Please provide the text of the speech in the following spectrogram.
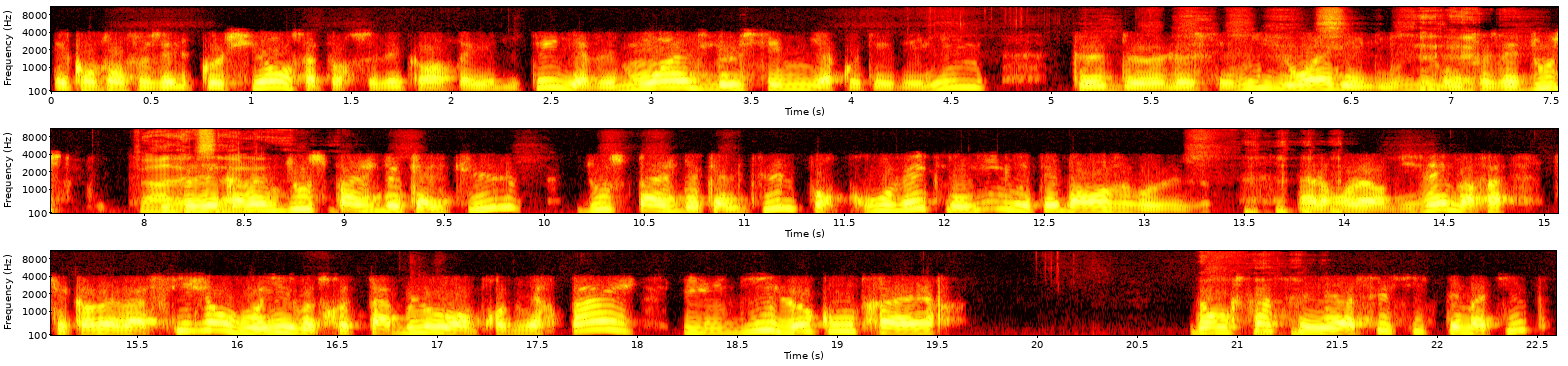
Et quand on faisait le quotient, on s'apercevait qu'en réalité, il y avait moins de leucémies à côté des lignes que de leucémies loin des lignes. Mais il faisait, 12, il faisait quand même 12 pages de calcul, 12 pages de calcul pour prouver que les lignes étaient dangereuses. Alors on leur disait, mais enfin, c'est quand même affligeant. Vous voyez votre tableau en première page, il dit le contraire. Donc ça, c'est assez systématique.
